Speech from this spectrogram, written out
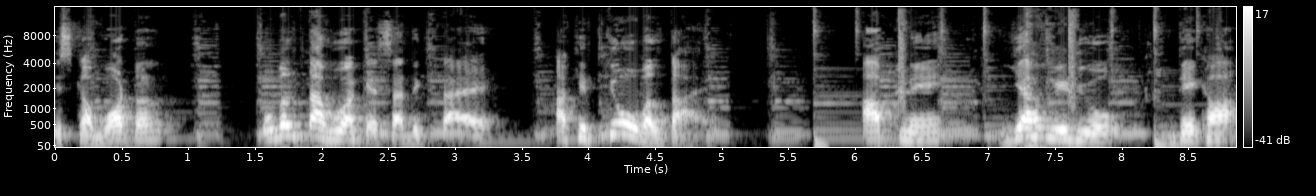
इसका वाटर उबलता हुआ कैसा दिखता है? आखिर क्यों उबलता है? आपने यह वीडियो देखा,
